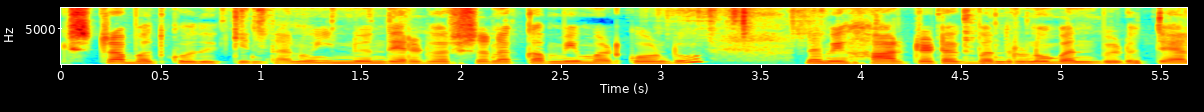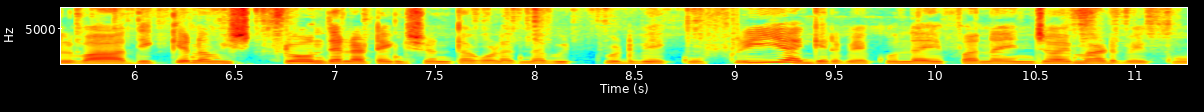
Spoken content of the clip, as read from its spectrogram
ಎಕ್ಸ್ಟ್ರಾ ಬದುಕೋದಕ್ಕಿಂತನೂ ಇನ್ನೊಂದು ಎರಡು ವರ್ಷನ ಕಮ್ಮಿ ಮಾಡಿಕೊಂಡು ನಮಗೆ ಹಾರ್ಟ್ ಅಟ್ಯಾಕ್ ಬಂದ್ರೂ ಬಂದುಬಿಡುತ್ತೆ ಅಲ್ವಾ? ಅದಕ್ಕೆ ನಾವು ಇಷ್ಟೊಂದೆಲ್ಲ ಟೆನ್ಷನ್ ತಗೊಳ್ಳೋದನ್ನ ಬಿಟ್ಬಿಡಬೇಕು. ಫ್ರೀಯಾಗಿರಬೇಕು ಲೈಫನ್ನು ಎಂಜಾಯ್ ಮಾಡಬೇಕು,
